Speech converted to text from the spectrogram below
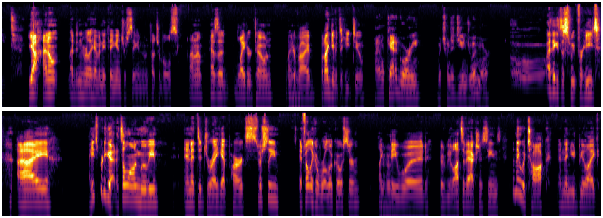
Heat. yeah, I don't. I didn't really have anything interesting in Untouchables. I don't know. Has a lighter tone, lighter Mm-hmm. vibe, but I give it to Heat too. Final category. Which one did you enjoy more? Oh, I think it's a sweep for Heat. I Heat's pretty good. It's a long movie, and it did drag at parts. Especially, it felt like a roller coaster. Like Mhm. they would, there would be lots of action scenes. Then they would talk, and then you'd be like,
